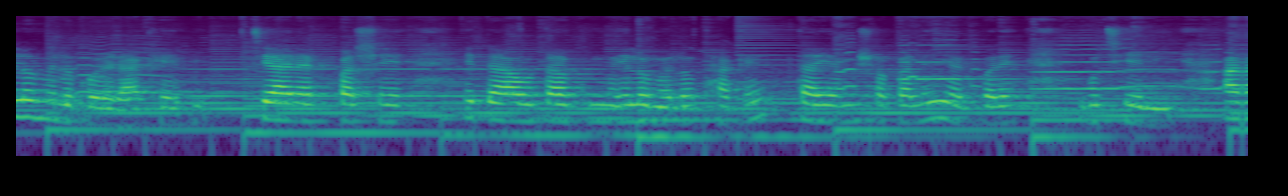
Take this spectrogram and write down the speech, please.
এলোমেলো করে রাখে। চেয়ার এক পাশে, এটা ওটা এলোমেলো থাকে। তাই আমি সকালেই একবারে গুছিয়ে নিই। আর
